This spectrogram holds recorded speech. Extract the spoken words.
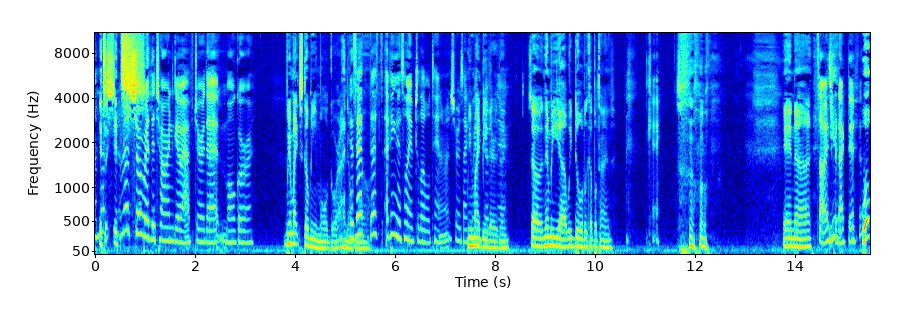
I'm, It's- not, sh- I'm not sure where the Tauren go after that Mulgore We might still be in Mulgore. I don't because know. that that's. I think that's only up to level ten. I'm not sure exactly. we might be go there then. So then we uh, we dueled a couple times, Okay, and uh, it's always Yeah. productive. well,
